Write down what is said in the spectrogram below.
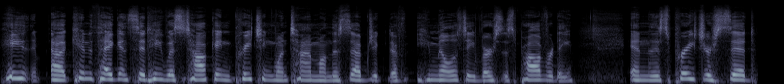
He, uh, Kenneth Hagin said he was talking, preaching one time on the subject of humility versus poverty. And this preacher said,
